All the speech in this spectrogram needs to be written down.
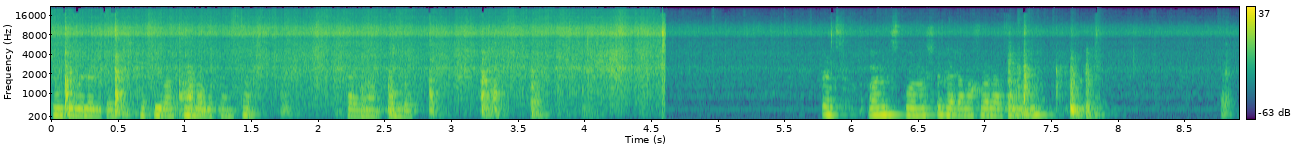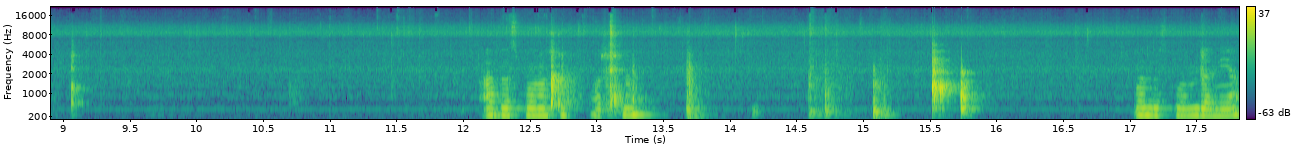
ಶುಂಠಿ ಬೆಳ್ಳುಳ್ಳಿ ಪೇಸ್ಟ್ ಹಸಿ ವಾಸನೆ ಹೋಗುತ್ತೆ ಅಂತ ಫ್ರೈ ಮಾಡ್ಕೊಂಡು ಫ್ರೆಂಡ್ಸ್ ಒಂದು ಸ್ಪೂನಷ್ಟು ಗರಂ ಮಸಾಲ ಹಾಕಿದ್ದೀನಿ ಅರ್ಧ ಸ್ಪೂನಷ್ಟು ಅರಿಶಿನ ಒಂದು ಸ್ಪೂನ್ ಧನಿಯಾ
